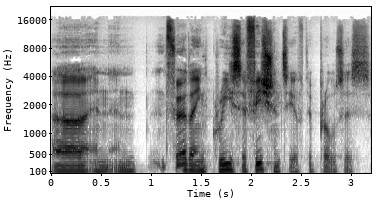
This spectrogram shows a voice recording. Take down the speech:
uh, and, and further increase efficiency of the process.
